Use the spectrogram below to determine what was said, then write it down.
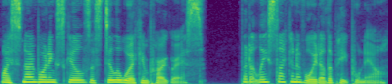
My snowboarding skills are still a work in progress, but at least I can avoid other people now.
